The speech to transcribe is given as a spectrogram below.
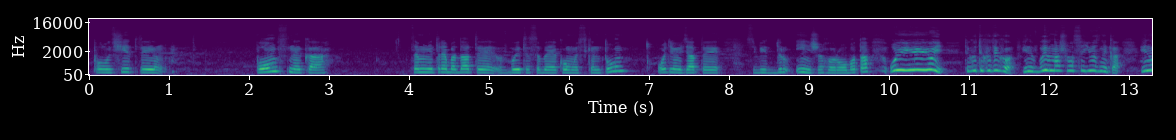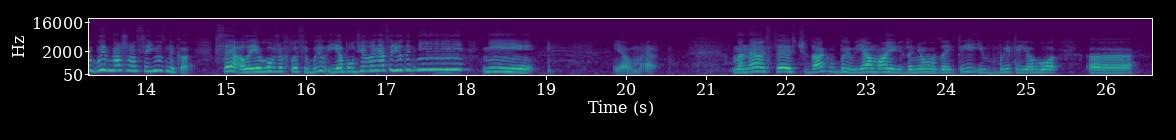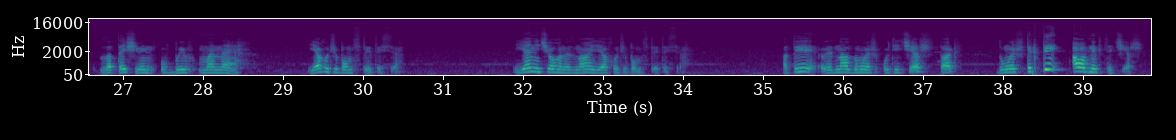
получити помсника. Це мені треба дати вбити себе якомусь кенту, потім взяти собі дру... іншого робота. Ой-ой-ой! Тихо, тихо, тихо! Він вбив нашого союзника! Він вбив нашого союзника! Все, але його вже хтось убив, і я отримав звання союзник. Ні, ні, ні, ні. Я вмер. Мене ось цей чудак вбив, я маю до нього зайти і вбити його е, за те, що він вбив мене. Я хочу помститися. Я нічого не знаю, я хочу помститися. А ти від нас думаєш, утічеш, так? Думаєш втекти, а от не втечеш.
